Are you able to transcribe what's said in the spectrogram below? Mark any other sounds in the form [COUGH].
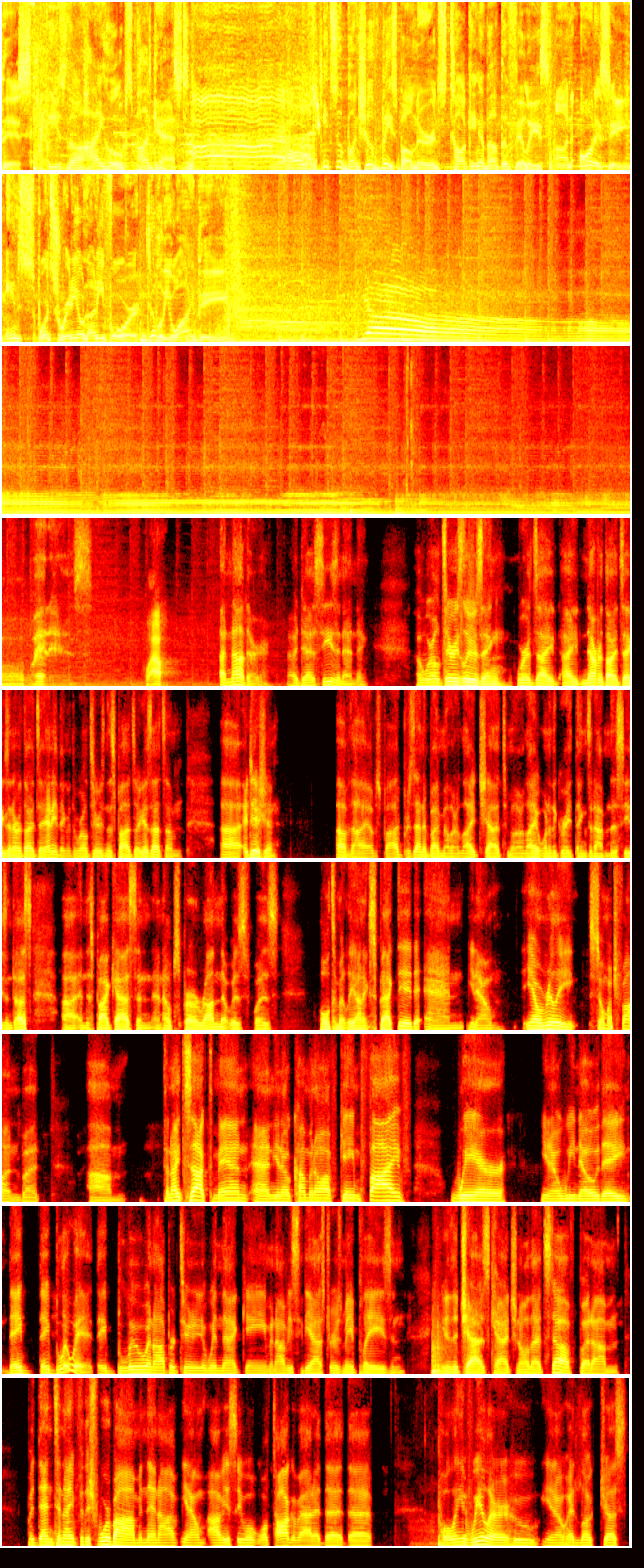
This is the High Hopes Podcast. High hopes. It's a bunch of baseball nerds talking about the Phillies on Audacy and Sports Radio 94 WIP. It another a season ending, a World Series losing. Words I I never thought I'd say because I never thought I'd say anything with the World Series in this pod. So I guess that's some uh, edition of the High Up Pod presented by Miller Lite. Shout out to Miller Lite, one of the great things that happened this season to us uh, in this podcast, and and helped spur a run that was was ultimately unexpected, and you know you know really so much fun, but um tonight sucked, man. And you know, coming off game five, where you know we know they they they blew it. They blew an opportunity to win that game, and obviously the Astros made plays and you know the Chas catch and all that stuff. But um, but then tonight for the Schwarbomb, and then uh, you know obviously we'll we'll talk about it. The the pulling of Wheeler, who you know had looked just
